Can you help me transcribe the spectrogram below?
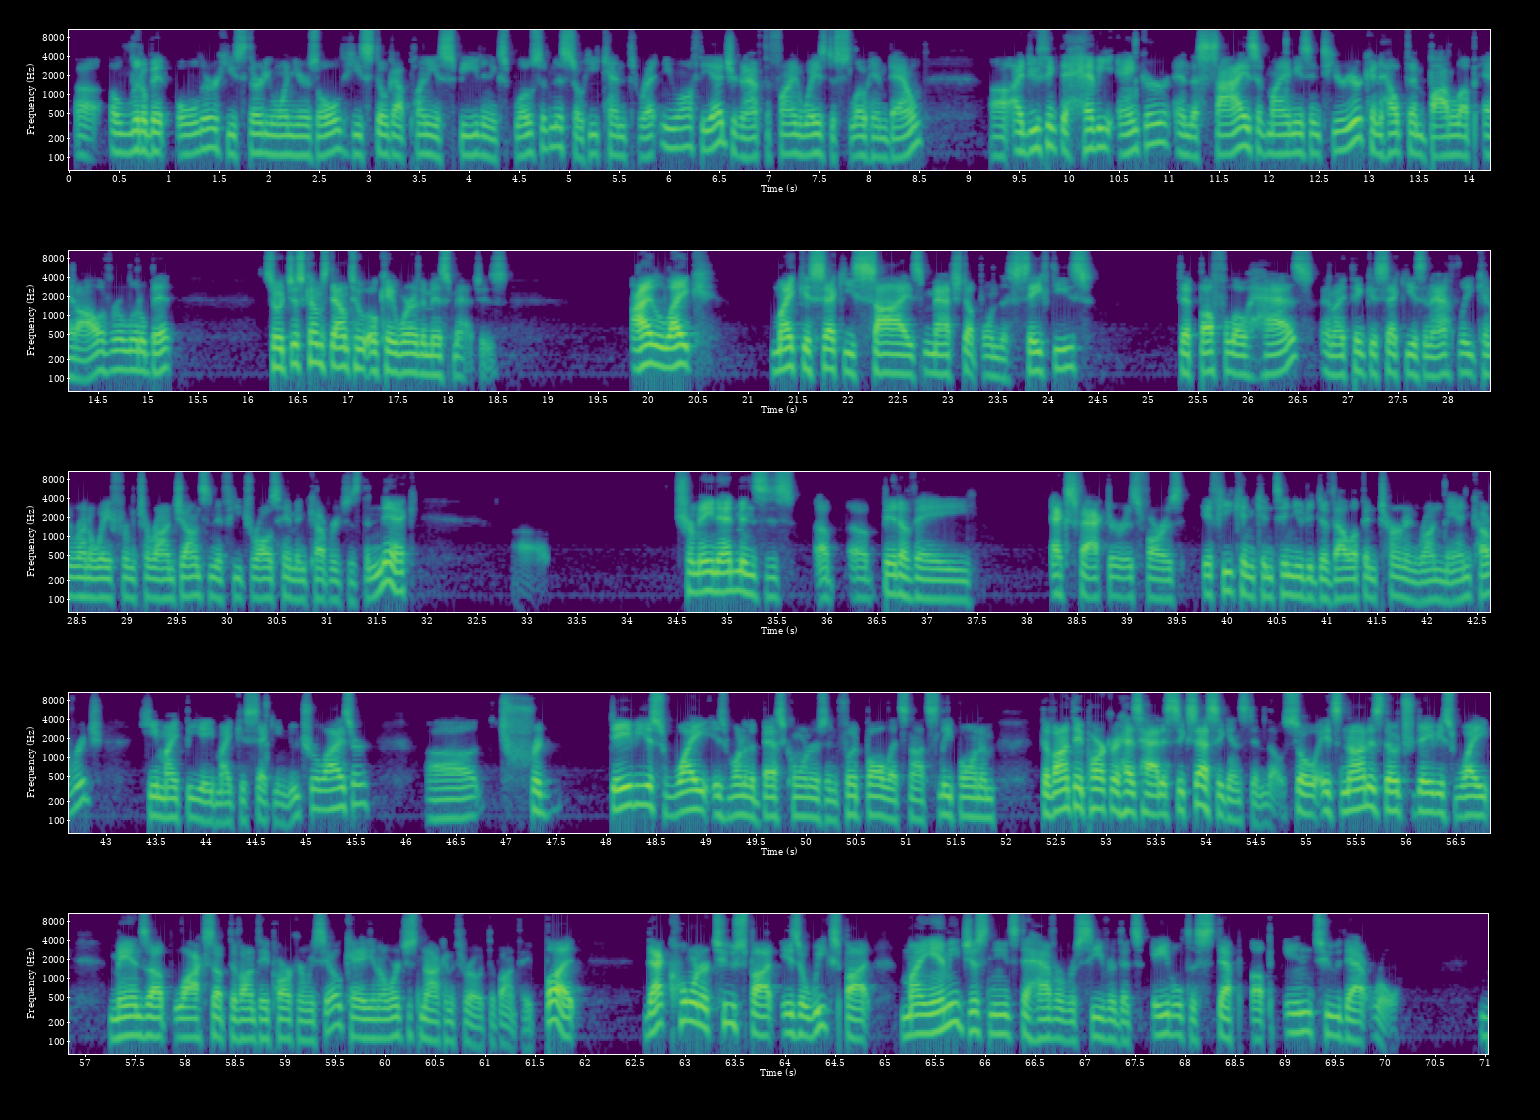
uh, a little bit older, he's 31 years old. He's still got plenty of speed and explosiveness, so he can threaten you off the edge. You're gonna have to find ways to slow him down. Uh, I do think the heavy anchor and the size of Miami's interior can help them bottle up Ed Oliver a little bit. So it just comes down to okay, where are the mismatches? I like Mike Gesicki's size matched up on the safeties that Buffalo has, and I think Gesicki as an athlete can run away from Taron Johnson if he draws him in coverage as the Nick. Uh, Tremaine Edmunds is a, a bit of a X factor as far as if he can continue to develop and turn and run man coverage, he might be a Mike Gesicki neutralizer. Uh, Davius White is one of the best corners in football. Let's not sleep on him. DeVante Parker has had his success against him, though. So it's not as though Tre'Davious White mans up, locks up DeVante Parker, and we say, okay, you know, we're just not going to throw at DeVante. But that corner two spot is a weak spot. Miami just needs to have a receiver that's able to step up into that role.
